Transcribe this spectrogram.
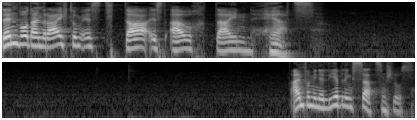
Denn wo dein Reichtum ist, da ist auch dein Herz. Ein von meinen Lieblingssätzen am Schluss.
